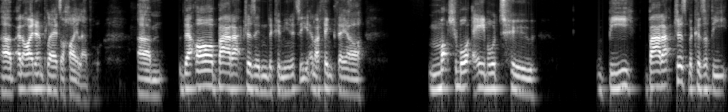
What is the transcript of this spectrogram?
Um, and I don't play at a high level. Um, there are bad actors in the community, and I think they are much more able to be bad actors because of the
